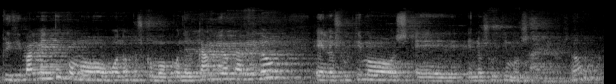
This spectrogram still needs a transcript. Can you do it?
principalmente como, bueno, pues como con el cambio que ha habido en los últimos, eh, en los últimos años. ¿no?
